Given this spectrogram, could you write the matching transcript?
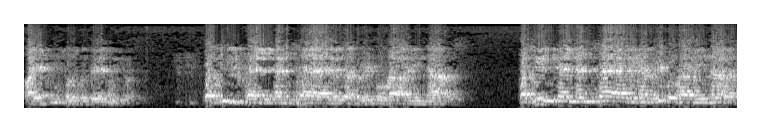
Ayetin sonu böyle duyuyor. وَتِلْكَ الْاَمْثَالُ نَضْرِبُهَا لِلنَّاسِ وَتِلْكَ الْاَمْثَالُ نَضْرِبُهَا لِلنَّاسِ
